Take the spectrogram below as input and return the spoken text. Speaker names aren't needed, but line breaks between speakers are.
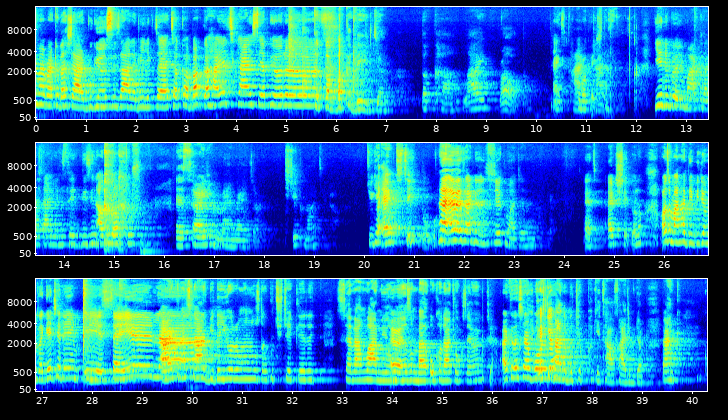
merhaba arkadaşlar. Bugün sizlerle birlikte Toka Baka hayat hikayesi yapıyoruz.
Tıka baka diyeceğim. Tıka life road.
Neyse Toka Baka işte. Yeni bölüm arkadaşlar. Yeni set dizinin adı yoktur.
E, söyleyeyim mi ben vereceğim. Çiçek macera. Çünkü ev çiçek dolu.
ha, evet arkadaşlar çiçek macera. Evet, ev çiçek dolu. O zaman hadi videomuza geçelim. İyi seyirler.
Arkadaşlar bir de yorumunuzda bu çiçekleri seven var mı yorum
Evet.
yazın. Ben o kadar çok seviyorum ki.
Arkadaşlar bu arada...
Keşke ben de bu ke- paketi alsaydım diyorum. Ben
